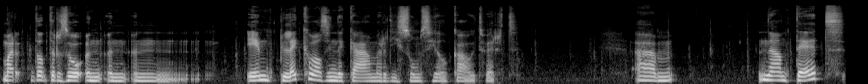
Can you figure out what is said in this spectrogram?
Maar dat er zo een, een, een één plek was in de kamer die soms heel koud werd. Um, na een tijd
